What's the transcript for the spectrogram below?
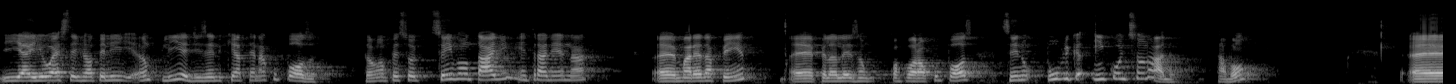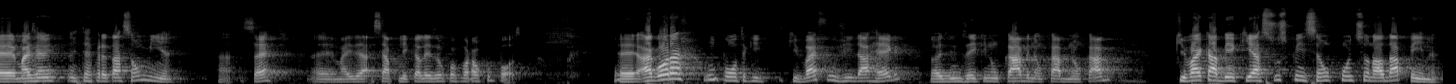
E aí o STJ ele amplia dizendo que até na culposa. Então uma pessoa sem vontade entraria na é, Maré da Penha é, pela lesão corporal culposa, sendo pública incondicionada, tá bom? É, mas é a interpretação minha? Certo? é, mas se aplica a lesão corporal culposa. É, agora, um ponto aqui que vai fugir da regra, nós vimos aí que não cabe, não cabe, não cabe, que vai caber aqui a suspensão condicional da pena.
